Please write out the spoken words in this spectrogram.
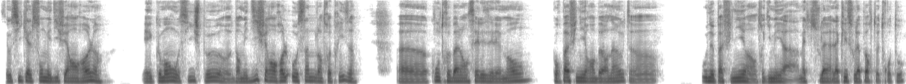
C'est aussi quels sont mes différents rôles et comment aussi je peux, dans mes différents rôles au sein de l'entreprise, contrebalancer les éléments pour pas finir en burn-out euh, ou ne pas finir, entre guillemets, à mettre sous la, clé sous la porte trop tôt.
